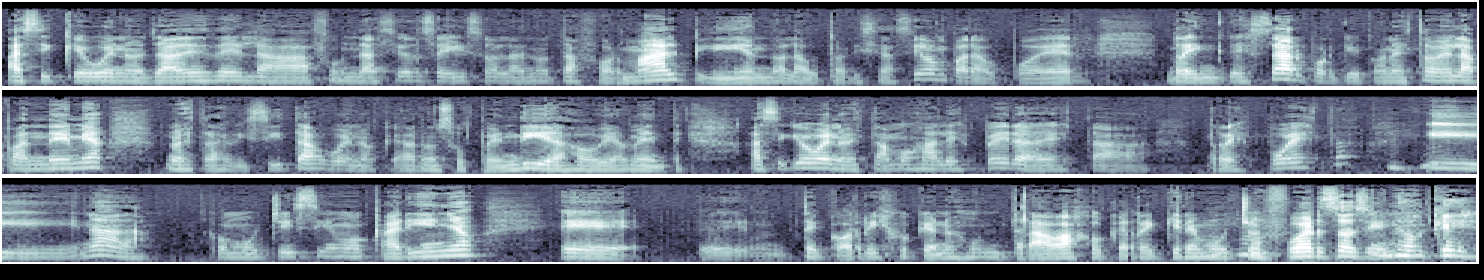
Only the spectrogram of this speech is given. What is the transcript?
Así que bueno, ya desde la fundación se hizo la nota formal pidiendo la autorización para poder reingresar, porque con esto de la pandemia nuestras visitas, bueno, quedaron suspendidas, obviamente. Así que bueno, estamos a la espera de esta respuesta y nada, con muchísimo cariño. Eh, eh, te corrijo que no es un trabajo que requiere mucho esfuerzo, sino que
